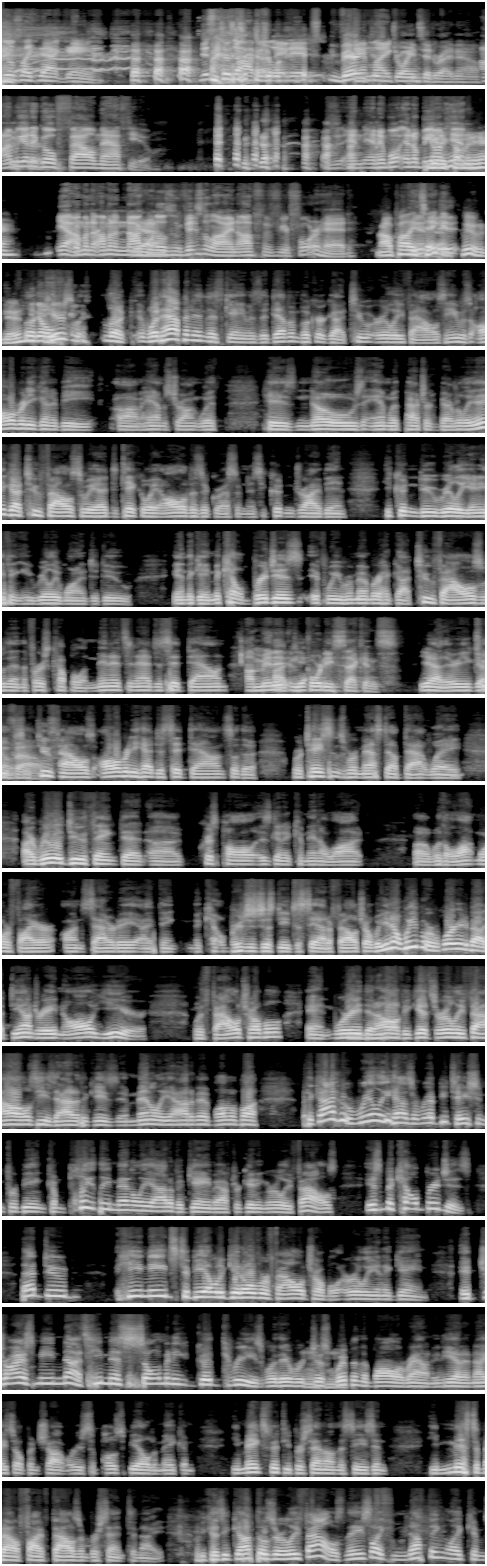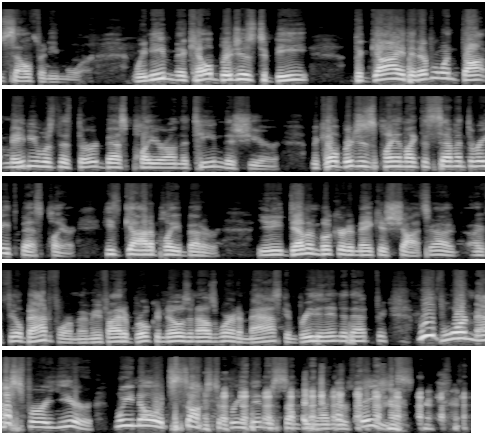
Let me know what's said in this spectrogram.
feels like that game. Just Discombobulated It's very and, like, disjointed right now. I'm gonna sure. go foul Matthew. and and it won't and it'll be You on gonna come in him. Here? Yeah, I'm gonna I'm gonna knock Yeah. one of those Invisalign off of your forehead. I'll probably And, take uh, it too, dude. Look, know- here's what look. What happened in this game is that Devin Booker got two early fouls. He was already going to be um, hamstrung with his nose and with Patrick Beverley. And he got two fouls, so he had to take away all of his aggressiveness. He couldn't drive in. He couldn't do really anything he really wanted to do in the game. Mikal Bridges, if we remember, had got two fouls within the first couple of minutes and had to sit down. a minute Uh, and yeah. 40 seconds. Yeah, there you Two go. So two fouls already had to sit down. So the rotations were messed up that way. I really do think that uh, Chris Paul is going to come in a lot uh, with a lot more fire on Saturday. I think Mikal Bridges just needs to stay out of foul trouble. You know, we were worried about DeAndre Ayton all year with foul trouble and worried that oh, if he gets early fouls, he's out of the he's mentally out of it. Blah blah blah. The guy who really has a reputation for being completely mentally out of a game after getting early fouls is Mikal Bridges. That dude, he needs to be able to get over foul trouble early in a game. It drives me nuts. He missed so many good threes where they were just Mhm. whipping the ball around, and he had a nice open shot where he's supposed to be able to make them. He makes 50% on the season. He missed about 5,000% tonight because he got those early fouls. And he's like nothing like himself anymore. We need Mikal Bridges to be the guy that everyone thought maybe was the third best player on the team this year. Mikal Bridges is playing like the seventh or eighth best player. He's got to play better. You need Devin Booker to make his shots. I, I feel bad for him. I mean, if I had a broken nose and I was wearing a mask and breathing into that, we've worn masks for a year. We know it sucks to breathe into something on your face.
